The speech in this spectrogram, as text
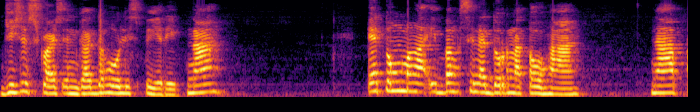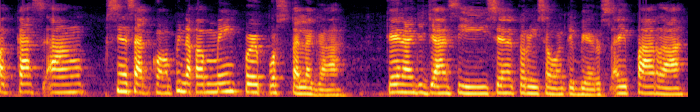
Jesus Christ, and God the Holy Spirit na etong mga ibang senador na to ha, na pagkas ang sinasabi ko, ang pinaka main purpose talaga, kaya nandiyan dyan si Senator Risa Hontiveros ay para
